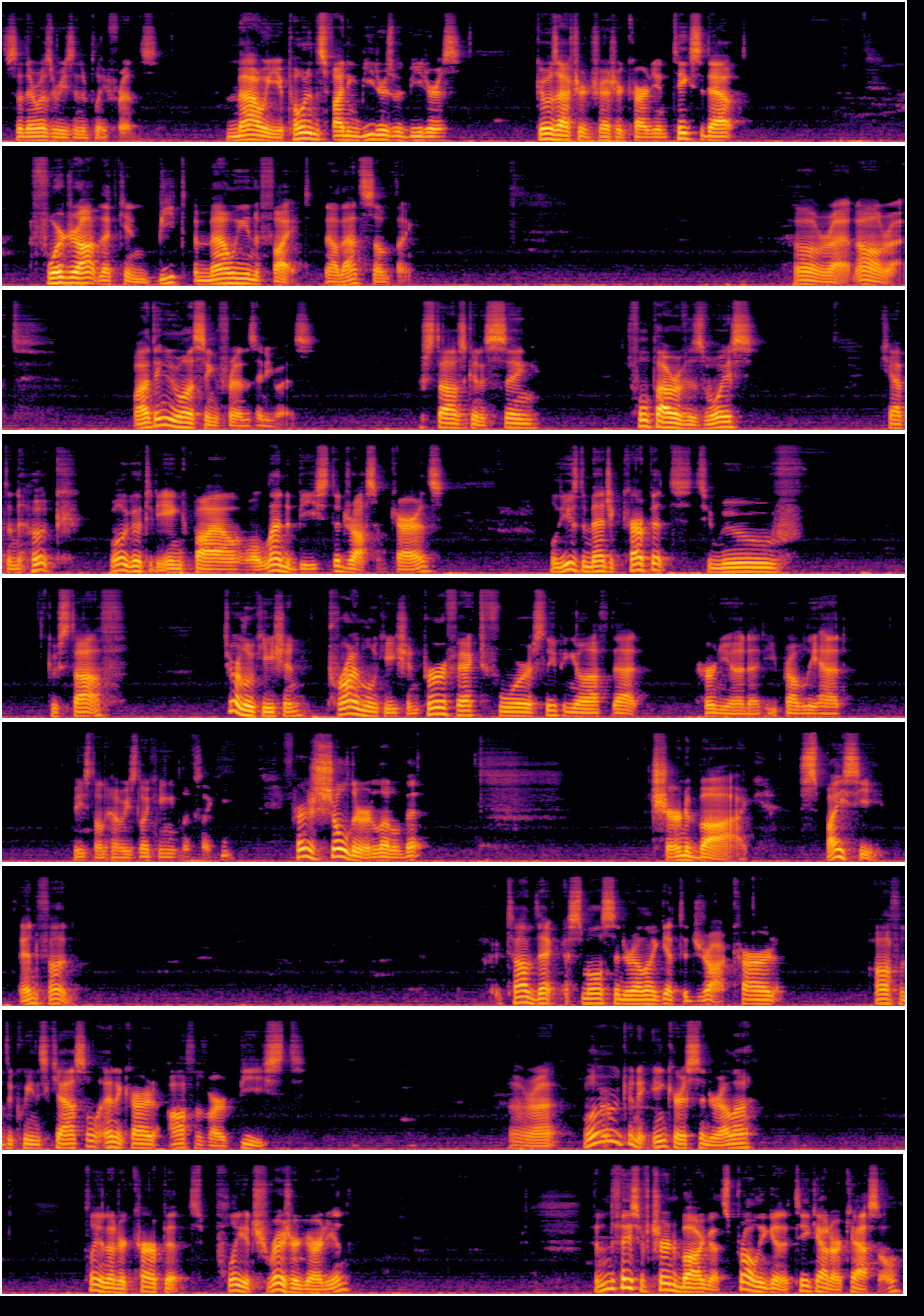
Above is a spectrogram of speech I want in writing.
so there was a reason to play friends. Maui, opponents fighting beaters with beaters, goes after a treasure guardian, takes it out. Four drop that can beat a Maui in a fight. Now that's something. Alright, alright. Well, I think we want to sing Friends anyways. Gustav's gonna sing. Full power of his voice. Captain Hook We'll go to the ink pile. We'll land a beast to draw some cards. We'll use the magic carpet to move Gustav to our location. Prime location. Perfect for sleeping off that hernia that he probably had. Based on how he's looking, it looks like he hurt his shoulder a little bit. Chernobog. Spicy and fun. Top deck, a small Cinderella. Get to draw a card off of the Queen's Castle and a card off of our Beast. Alright. Well, we're going to ink our Cinderella. Play another Carpet. Play a Treasure Guardian. And in the face of Chernobog, that's probably going to take out our castle.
